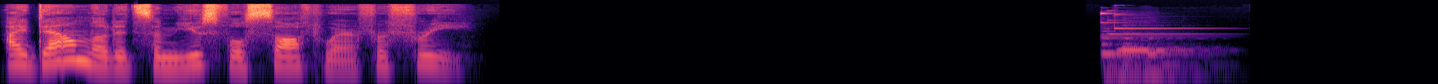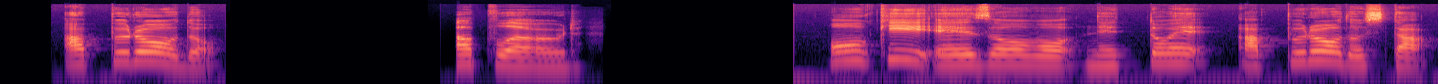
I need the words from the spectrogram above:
I downloaded some useful software for free. Upload. Upload. 大きい映像をネットへアップロードした。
